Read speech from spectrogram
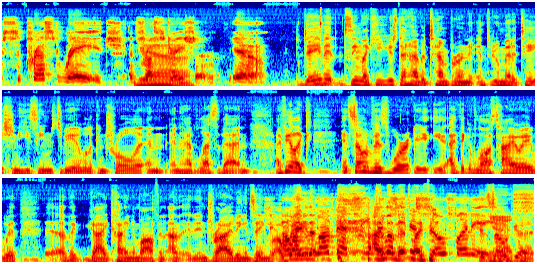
suppressed rage and Yeah. frustration. Yeah. David seemed like he used to have a temper, and, and through meditation, he seems to be able to control it and, and have less of that. And I feel like in some of his work, he, he- I think of Lost Highway with uh, the guy cutting him off and, uh, and driving and saying, "Oh, Oh, I baby, that-" love that scene. I love That scene that's my is fa- so funny. It's so good.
